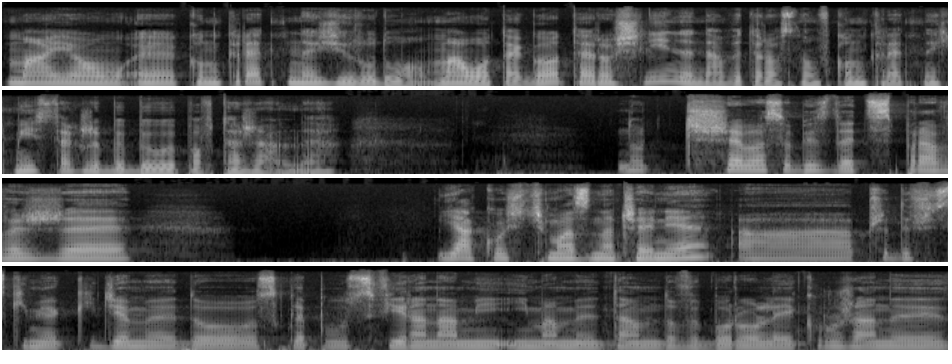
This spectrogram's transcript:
mają e, konkretne źródło. Mało tego, te rośliny nawet rosną w konkretnych miejscach, żeby były powtarzalne. No, trzeba sobie zdać sprawę, że jakość ma znaczenie, a przede wszystkim jak idziemy do sklepu z firanami i mamy tam do wyboru olejek różany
